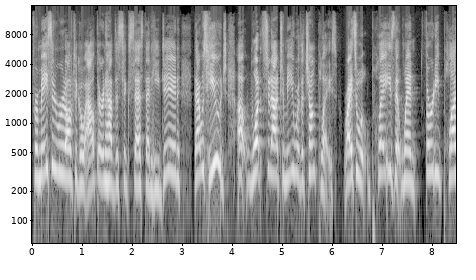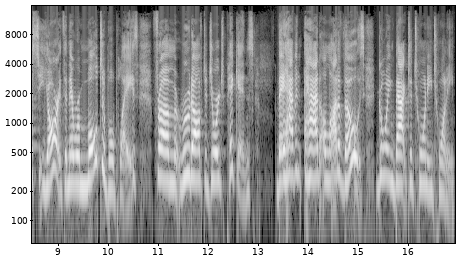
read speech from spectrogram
for Mason Rudolph to go out there and have the success that he did, that was huge. Uh, what stood out to me were the chunk plays, right? So plays that went 30 plus yards, and there were multiple plays from Rudolph to George Pickens. They haven't had a lot of those going back to 2020.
